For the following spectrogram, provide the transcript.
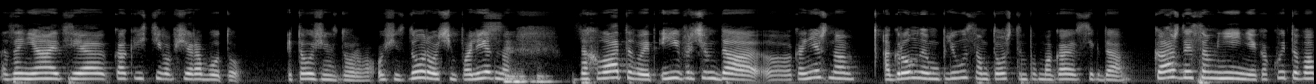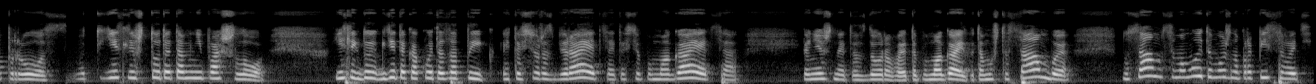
занятия, как вести вообще работу. Это очень здорово, очень здорово, очень полезно, захватывает. И причем, да, э, конечно, огромным плюсом то, что им помогают всегда. Каждое сомнение, какой-то вопрос, вот если что-то там не пошло, если где-то какой-то затык, это все разбирается, это все помогается конечно, это здорово, это помогает, потому что сам бы, ну сам, самому это можно прописывать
